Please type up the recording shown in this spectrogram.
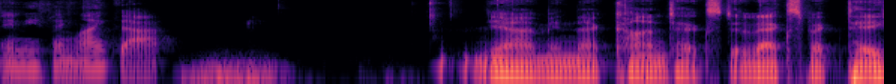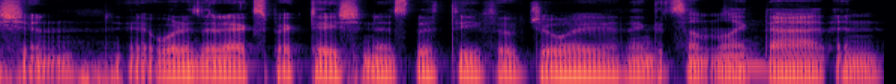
anything like that. Yeah i mean that context of expectation what is it? Expectation is the thief of joy. I think it's something like mm-hmm. that. And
